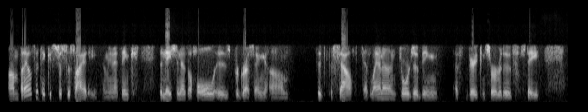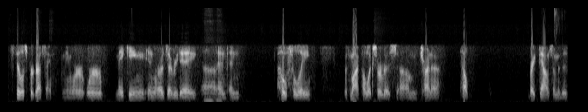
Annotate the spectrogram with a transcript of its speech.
Um, but I also think it's just society. I mean, I think the nation as a whole is progressing. Um, the, the South, Atlanta, Georgia, being a very conservative state, still is progressing. I mean, we're we're making inroads every day, uh, and and hopefully, with my public service, um, trying to help break down some of the,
